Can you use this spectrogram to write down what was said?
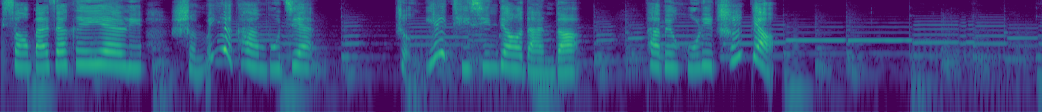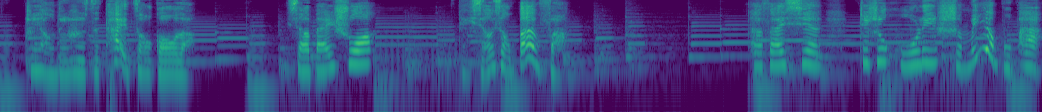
小白在黑夜里什么也看不见，整夜提心吊胆的，怕被狐狸吃掉。这样的日子太糟糕了。小白说：“得想想办法。”他发现这只狐狸什么也不怕，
